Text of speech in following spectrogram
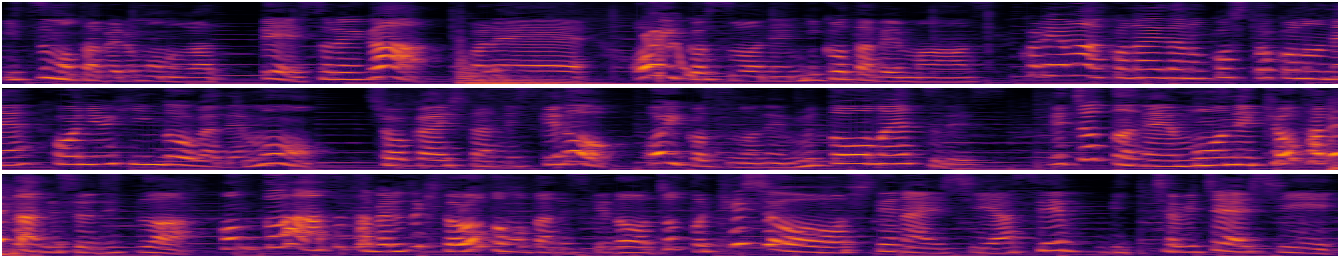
いつも食べるものがあって、それが、これ、オイコスをね、2個食べます。これはこの間のコストコのね、購入品動画でも紹介したんですけど、オイコスのね、無糖のやつです。で、ちょっとね、もうね、今日食べたんですよ、実は。本当は朝食べるとき取ろうと思ったんですけど、ちょっと化粧してないし、汗びっちゃびちゃやし、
